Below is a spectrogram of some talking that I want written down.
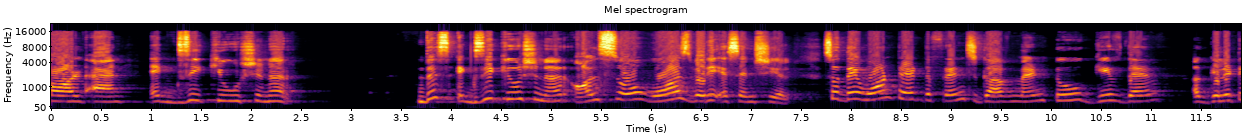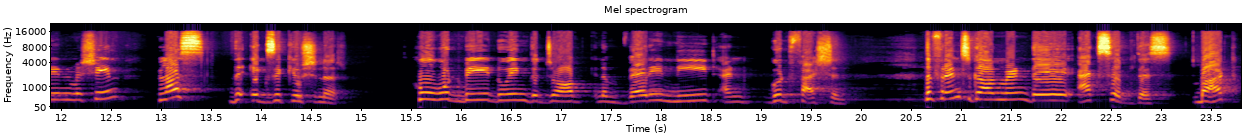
called an executioner. This executioner also was very essential so they wanted the French government to give them a guillotine machine plus the executioner who would be doing the job in a very neat and good fashion. The French government, they accept this, but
